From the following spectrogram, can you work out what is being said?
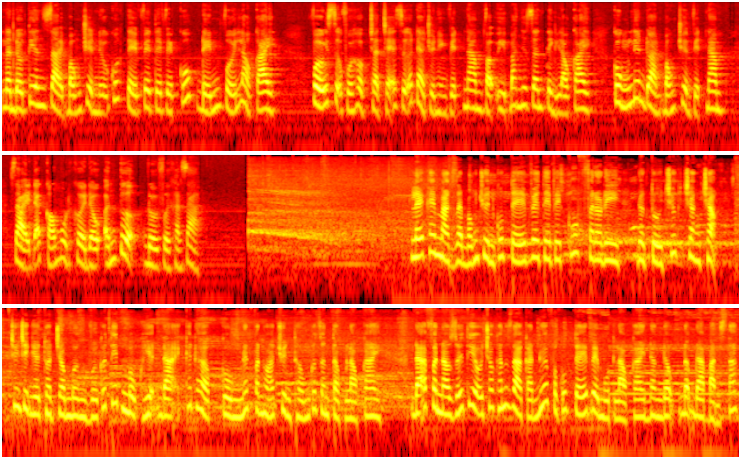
Lần đầu tiên giải bóng chuyển nữ quốc tế VTV Cup đến với Lào Cai. Với sự phối hợp chặt chẽ giữa Đài truyền hình Việt Nam và Ủy ban Nhân dân tỉnh Lào Cai cùng Liên đoàn bóng chuyển Việt Nam, giải đã có một khởi đầu ấn tượng đối với khán giả. Lễ khai mạc giải bóng truyền quốc tế VTV Cup Ferrari được tổ chức trang trọng. Chương trình nghệ thuật chào mừng với các tiết mục hiện đại kết hợp cùng nét văn hóa truyền thống các dân tộc Lào Cai đã phần nào giới thiệu cho khán giả cả nước và quốc tế về một Lào Cai năng động đậm đà bản sắc.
